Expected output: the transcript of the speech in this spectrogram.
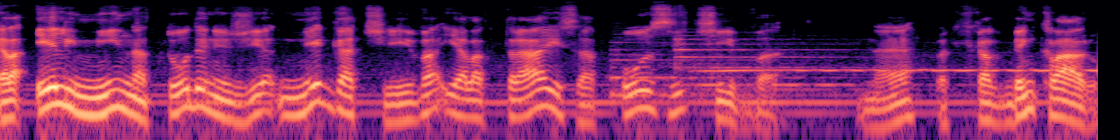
ela elimina toda energia negativa e ela traz a positiva, né? Para ficar bem claro.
